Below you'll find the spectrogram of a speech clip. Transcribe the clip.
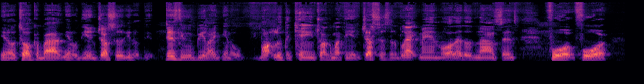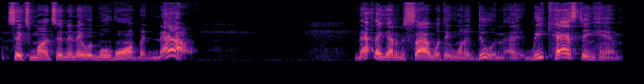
you know talk about you know the injustice. You know Disney would be like you know Martin Luther King talking about the injustice of the black man and all that other nonsense for for six months, and then they would move on. But now, now they got to decide what they want to do, and uh, recasting him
